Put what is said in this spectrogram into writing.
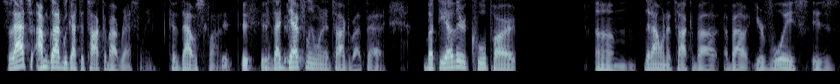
So that's I'm glad we got to talk about wrestling because that was fun. Because I definitely want to talk about that. But the other cool part um, that I want to talk about about your voice is,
